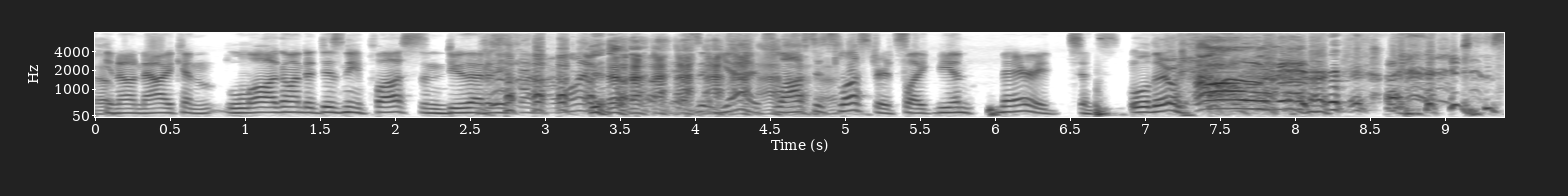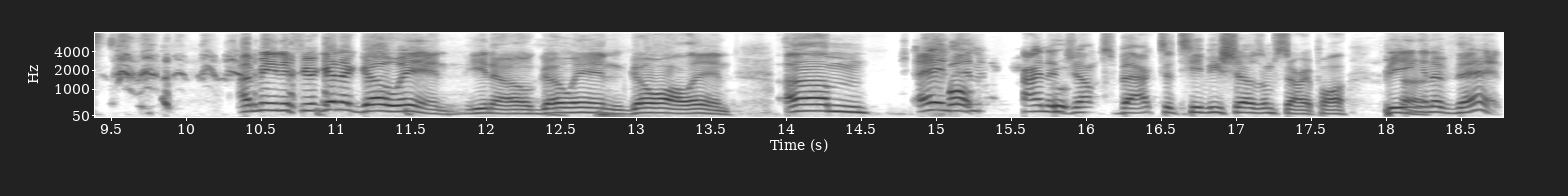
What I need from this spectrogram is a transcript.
Yep. you know, now I can log on to Disney Plus and do that anytime I want. It's- yeah, it's lost its luster. It's like being married since. Well, there. Oh, Just- I mean, if you're gonna go in, you know, go in, go all in. Um, and, Well, and kind of jumps back to TV shows. I'm sorry, Paul, being Uh, an event,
